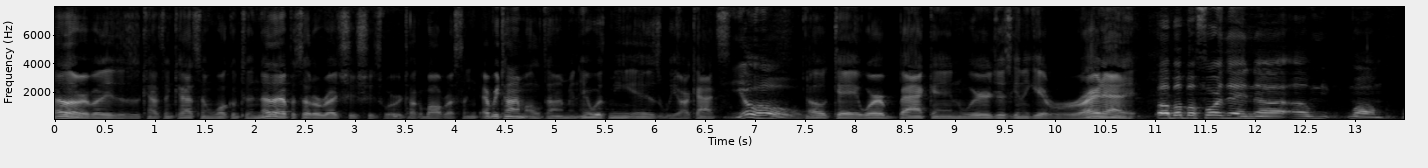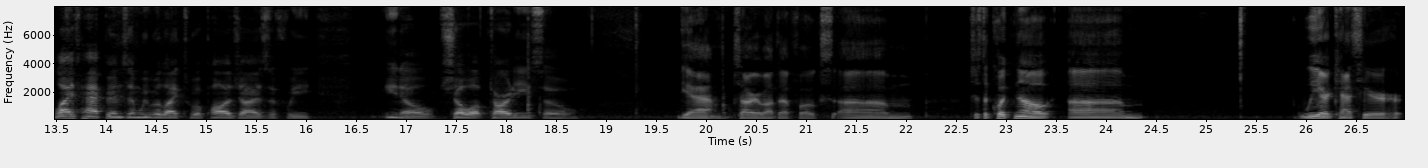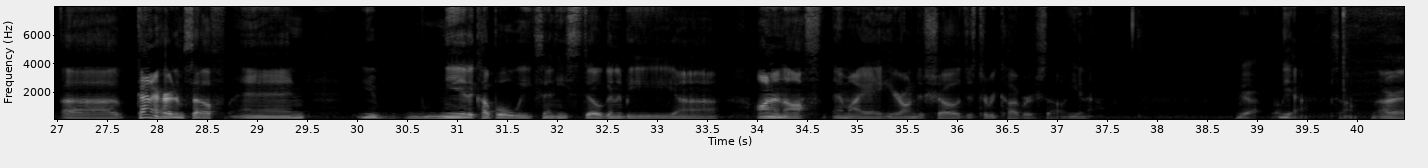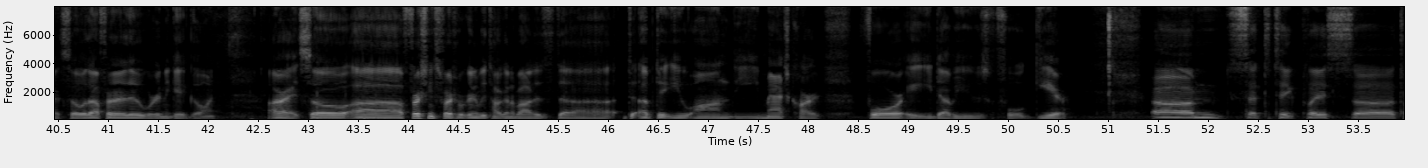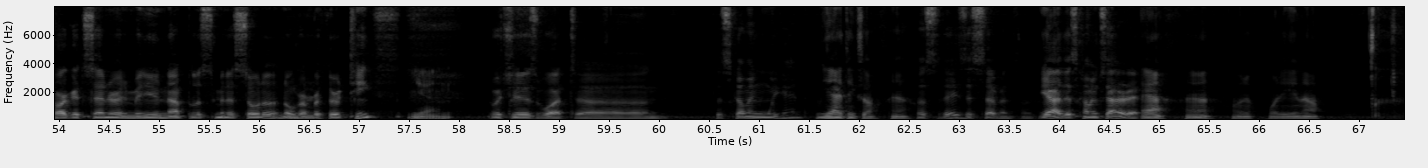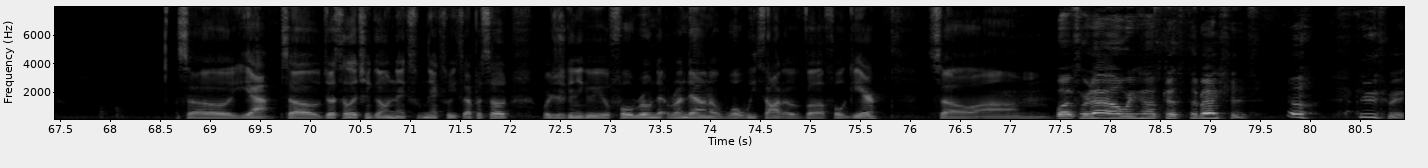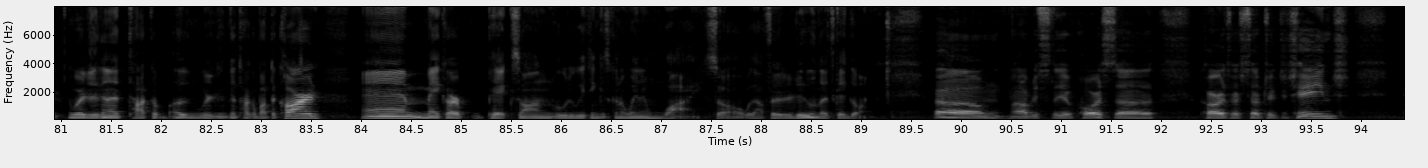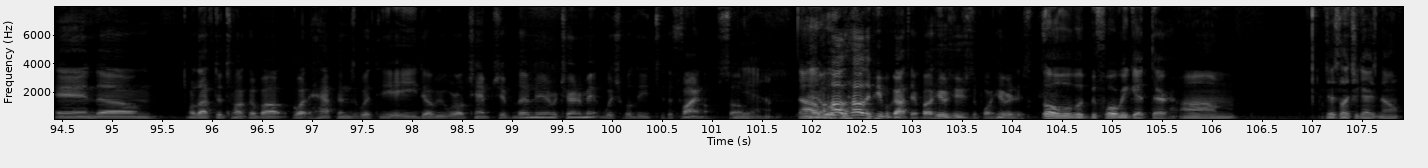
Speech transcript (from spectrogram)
Hello, everybody. This is Captain Cats, and welcome to another episode of Red Shoe Shoots, where we talk about wrestling every time, all the time. And here with me is We Are Cats. Yo ho! Okay, we're back, and we're just gonna get right at it. Uh, but before then, uh, um, well, life happens, and we would like to apologize if we, you know, show up tardy. So, Yeah, sorry about that, folks. Um, just a quick note. Um, we Are Cats here uh, kind of hurt himself, and you need a couple of weeks, and he's still gonna be uh, on and off MIA here on the show just to recover. So you know. yeah. Yeah. So, all right. So, without further ado, we're gonna get going. All right. So, uh, first things first, we're gonna be talking about is the to update you on the match card for AEW's Full Gear. Um, set to take place uh, Target Center in Minneapolis, Minnesota, November thirteenth, Yeah. Which is what uh, this coming weekend. Yeah, I think so. Yeah. Because today's the seventh. Yeah, this coming Saturday. Yeah. Yeah. What, what do you know? So yeah, so just to let you go, next next week's episode, we're just gonna give you a full run- rundown of what we thought of uh, Full Gear. So um, But for now, we have just the matches. Oh, excuse me. we're just gonna talk. Uh, we're just gonna talk about the card and make our picks on who do we think is gonna win and why. So without further ado, let's get going. Um, obviously, of course, uh, cards are subject to change, and um, we'll have to talk about what happens with the AEW World Championship Eliminator Tournament, which will lead to the final. So, Yeah. you know, Oh, well, how, how the people got there, but here's here's the point. Here it is. oh, well, but before we get there, um, just to let you guys know,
